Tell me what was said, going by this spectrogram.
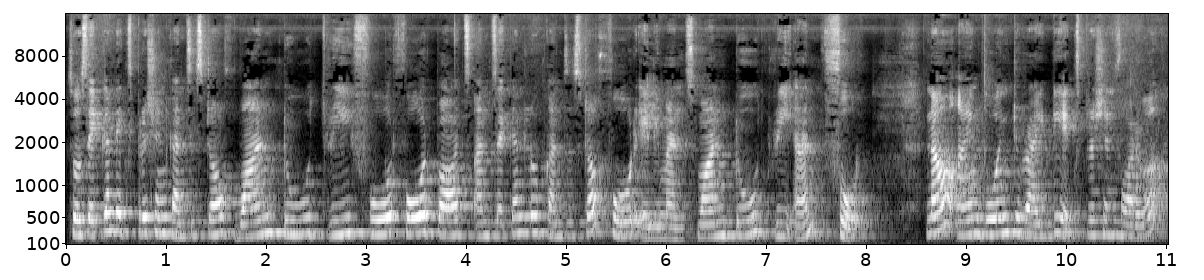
So second expression consists of 1, 2, 3, 4, 4 parts and second loop consists of 4 elements 1, 2, 3 and 4. Now I am going to write the expression for our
